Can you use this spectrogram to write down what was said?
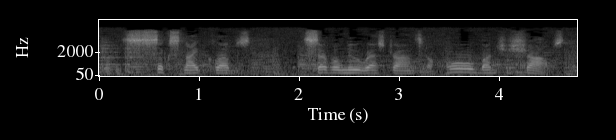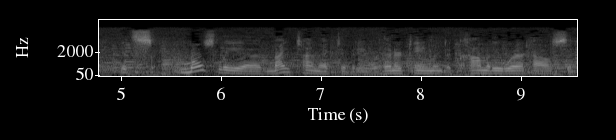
There'll be six nightclubs, several new restaurants, and a whole bunch of shops. It's mostly a nighttime activity with entertainment, a comedy warehouse, an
